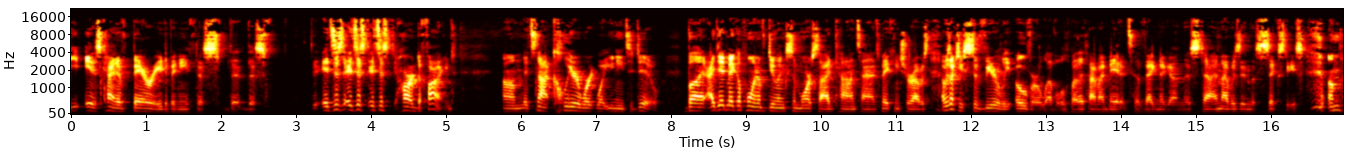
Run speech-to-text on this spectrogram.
is kind of buried beneath this. This, it's just, it's just, it's just hard to find. Um, it's not clear what, what you need to do. But I did make a point of doing some more side content, making sure I was I was actually severely over leveled by the time I made it to Vegnagun this time. I was in the sixties. Um,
